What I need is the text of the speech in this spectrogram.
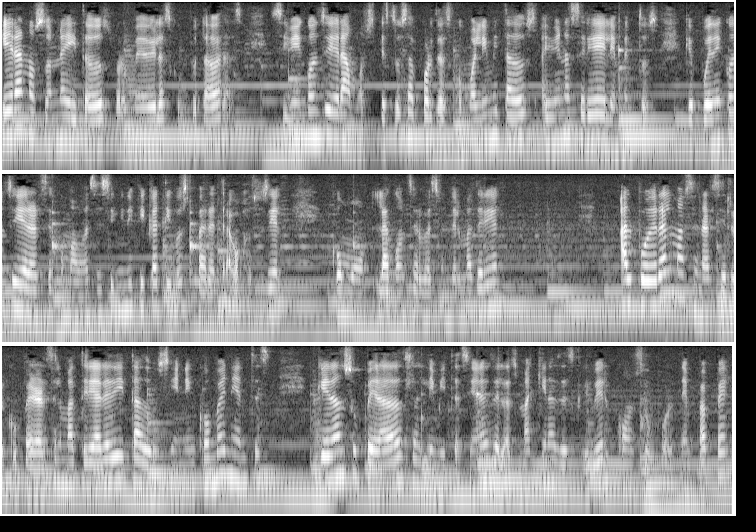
eran o son editados por medio de las computadoras. Si bien consideramos estos aportes como limitados, hay una serie de elementos que pueden considerarse como avances significativos para el trabajo social, como la conservación del material. Al poder almacenarse y recuperarse el material editado sin inconvenientes, quedan superadas las limitaciones de las máquinas de escribir con soporte en papel.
